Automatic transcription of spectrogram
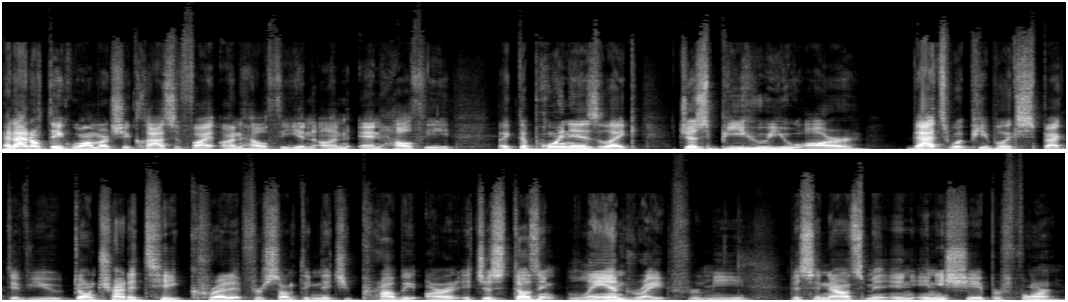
And I don't think Walmart should classify unhealthy and un- and healthy. Like, the point is, like, just be who you are. That's what people expect of you. Don't try to take credit for something that you probably aren't. It just doesn't land right for me, this announcement in any shape or form.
